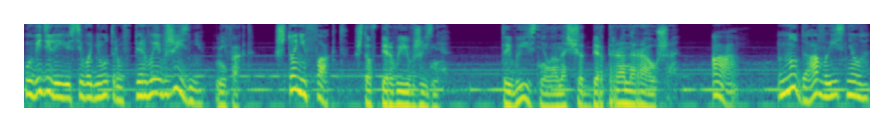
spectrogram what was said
увидели ее сегодня утром впервые в жизни. Не факт. Что не факт? Что впервые в жизни. Ты выяснила насчет Бертрана Рауша? А, ну да, выяснила.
